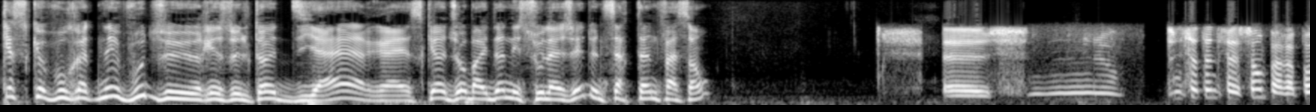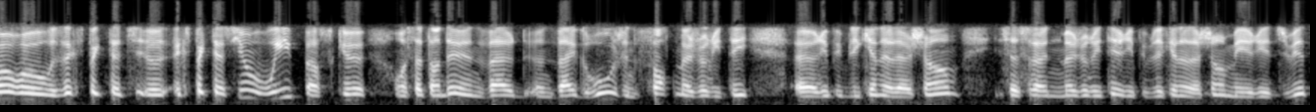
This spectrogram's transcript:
qu'est-ce que vous retenez, vous, du résultat d'hier? Est-ce que Joe Biden est soulagé d'une certaine façon? D'une certaine façon, par rapport aux euh, expectations, oui, parce que on s'attendait à une vague, une vague rouge, une forte majorité euh, républicaine à la Chambre. Ce sera une majorité républicaine à la Chambre, mais réduite.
